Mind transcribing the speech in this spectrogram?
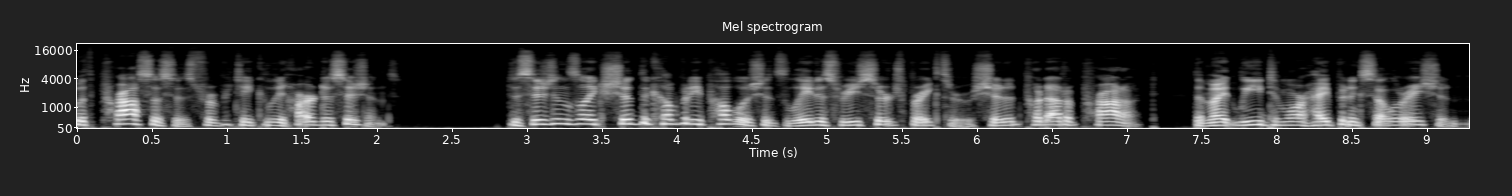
with processes for particularly hard decisions. Decisions like should the company publish its latest research breakthrough? Should it put out a product? That might lead to more hype and acceleration?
